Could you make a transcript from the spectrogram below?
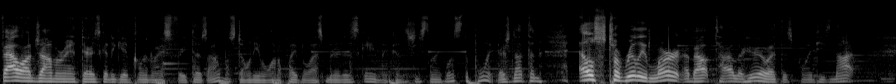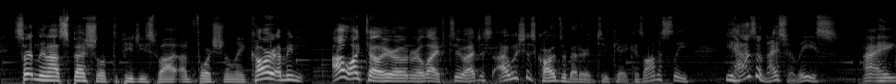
Foul on Ja Morant there is going to give Glen Rice free throws. I almost don't even want to play the last minute of this game because it's just like, what's the point? There's nothing else to really learn about Tyler Herro at this point. He's not certainly not special at the PG spot, unfortunately. Card, I mean, I like Tyler Herro in real life too. I just I wish his cards were better in 2K because honestly, he has a nice release. I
